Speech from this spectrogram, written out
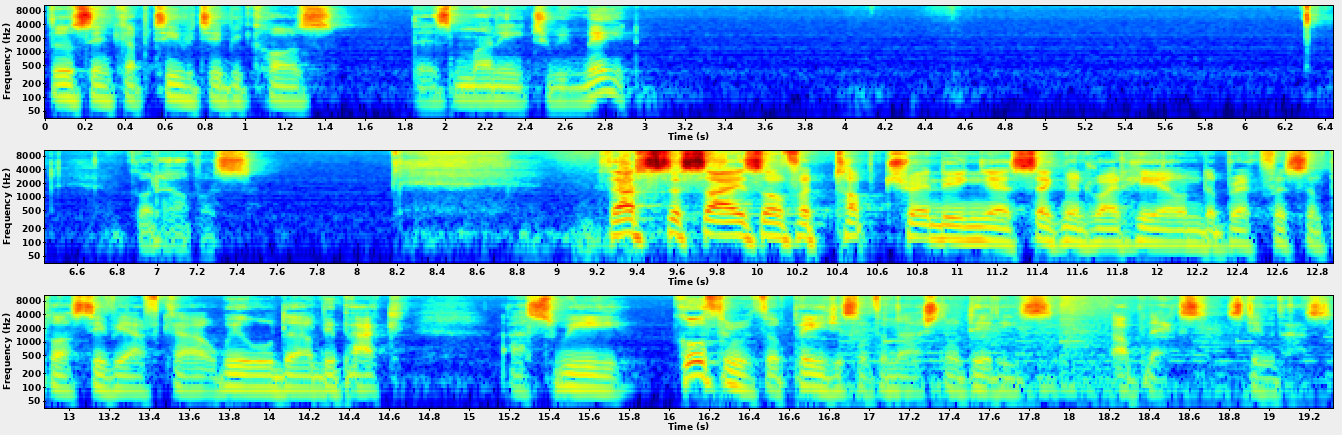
those in captivity because there's money to be made. God help us. That's the size of a top trending uh, segment right here on the Breakfast and Plus TV Africa. We will uh, be back as we go through the pages of the national dailies. Up next, stay with us.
